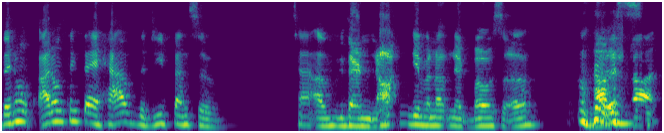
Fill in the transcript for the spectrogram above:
They don't. I don't think they have the defensive. Ta- uh, they're not giving up Nick Bosa. Not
